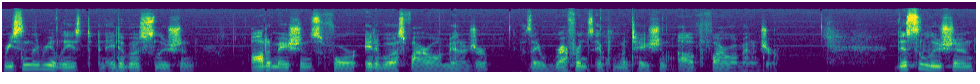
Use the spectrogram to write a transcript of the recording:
recently released an AWS solution, Automations for AWS Firewall Manager, as a reference implementation of Firewall Manager. This solution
